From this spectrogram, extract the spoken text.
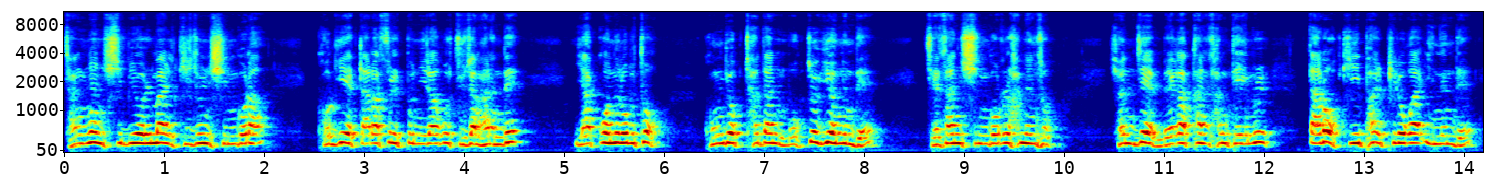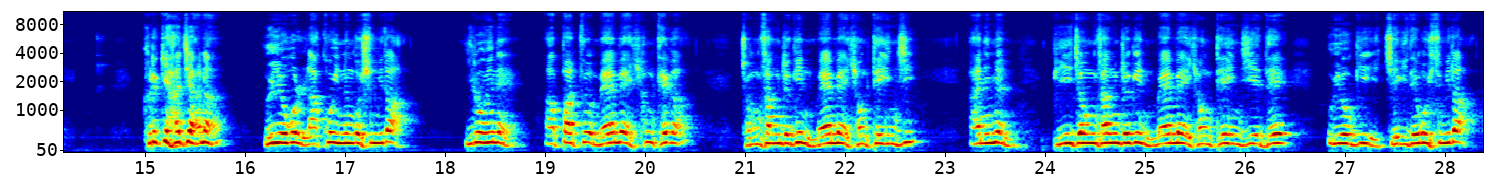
작년 12월 말 기준 신고라 거기에 따랐을 뿐이라고 주장하는데 야권으로부터 공격 차단 목적이었는데 재산 신고를 하면서 현재 매각한 상태임을 따로 기입할 필요가 있는데 그렇게 하지 않아 의혹을 낳고 있는 것입니다. 이로 인해 아파트 매매 형태가 정상적인 매매 형태인지 아니면 비정상적인 매매 형태인지에 대해 의혹이 제기되고 있습니다.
